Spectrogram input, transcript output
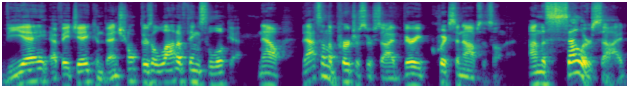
VA, FHA, conventional. There's a lot of things to look at. Now, that's on the purchaser side. Very quick synopsis on that. On the seller side,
